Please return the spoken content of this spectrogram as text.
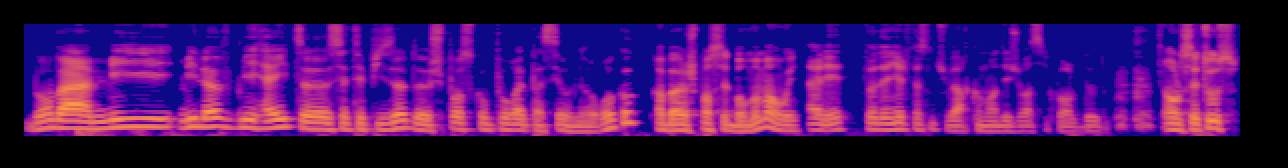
Bon, bah, me, me love, me hate, euh, cet épisode, je pense qu'on pourrait passer au Noroko. Ah bah, je pense que c'est le bon moment, oui. Allez, toi Daniel, de toute façon, tu vas recommander Jurassic World 2. donc. On le sait tous.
